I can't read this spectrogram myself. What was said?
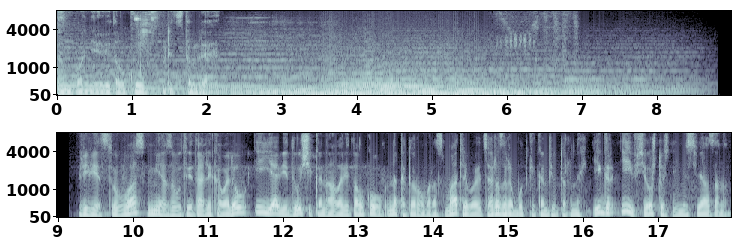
Компания Виталков представляет. Приветствую вас, меня зовут Виталий Ковалев и я ведущий канала Виталков, на котором рассматриваются разработки компьютерных игр и все, что с ними связано.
